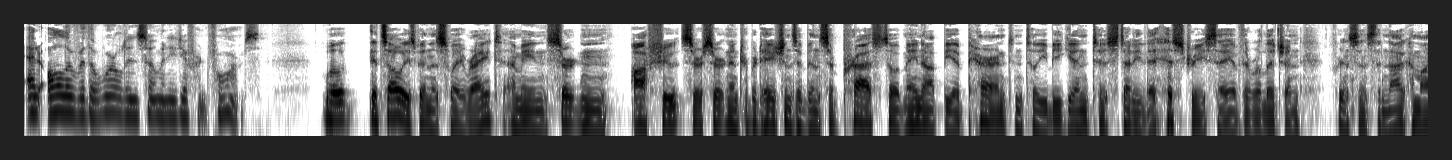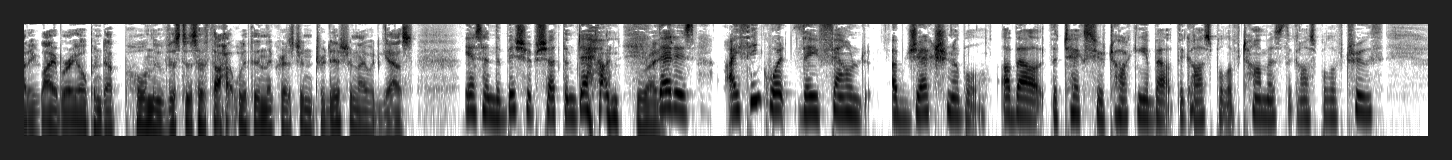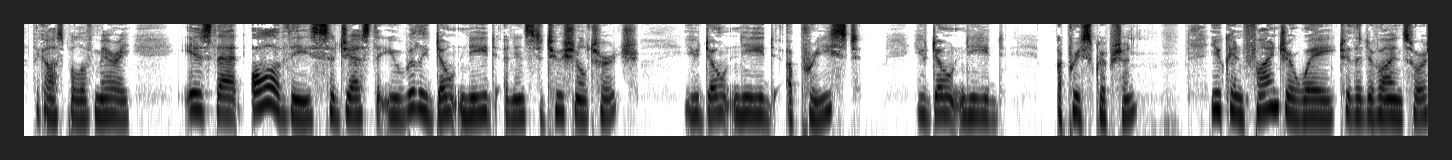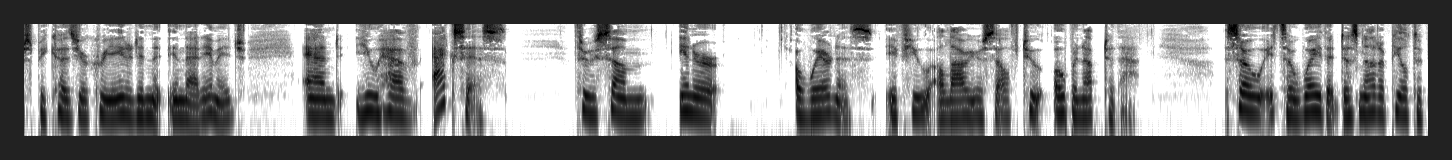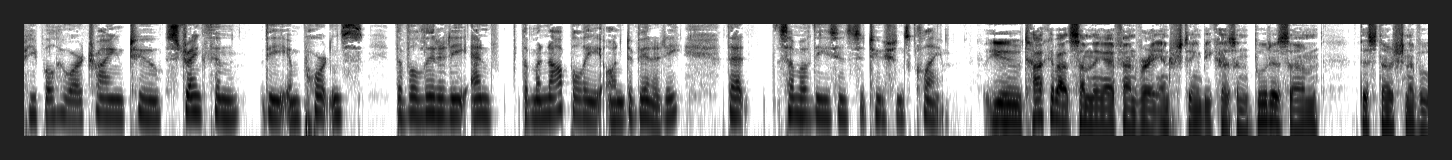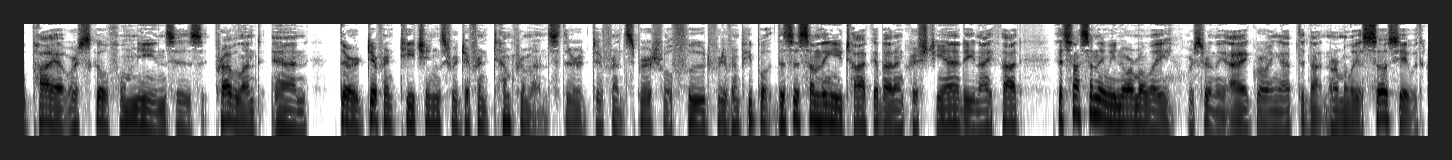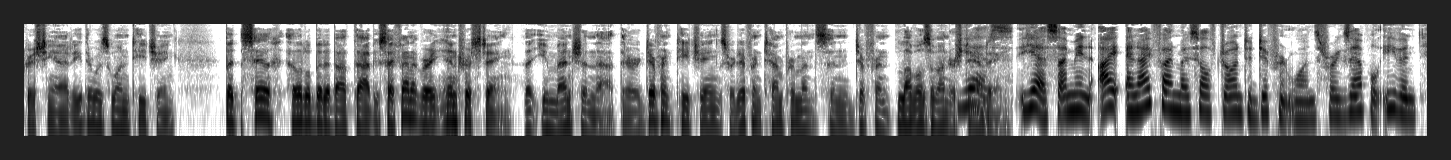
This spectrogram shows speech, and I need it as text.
and all over the world in so many different forms. Well, it's always been this way, right? I mean, certain offshoots or certain interpretations have been suppressed, so it may not be apparent until you begin to study the history, say, of the religion. For instance, the Nag Hammadi library opened up whole new vistas of thought within the Christian tradition, I would guess. Yes, and the bishops shut them down. Right. That is, I think what they found objectionable about the text you're talking about, the Gospel of Thomas, the Gospel of Truth, the Gospel of Mary, is that all of these suggest that you really don't need an institutional church. You don't need a priest. You don't need a prescription. You can find your way to the divine source because you're created in the, in that image and you have access through some inner awareness if you allow yourself to open up to that. So it's a way that does not appeal to people who are trying to strengthen the importance, the validity, and the monopoly on divinity that some of these institutions claim. You talk about something I found very interesting because in Buddhism, this notion of upaya or skillful means is prevalent and there are different teachings for different temperaments. There are different spiritual food for different people. This is something you talk about in Christianity, and I thought it's not something we normally, or certainly I, growing up, did not normally associate with Christianity. There was one teaching. But say a little bit about that because I found it very interesting that you mentioned that. There are different teachings for different temperaments and different levels of understanding. Yes, yes. I mean, I, and I find myself drawn to different ones. For example, even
